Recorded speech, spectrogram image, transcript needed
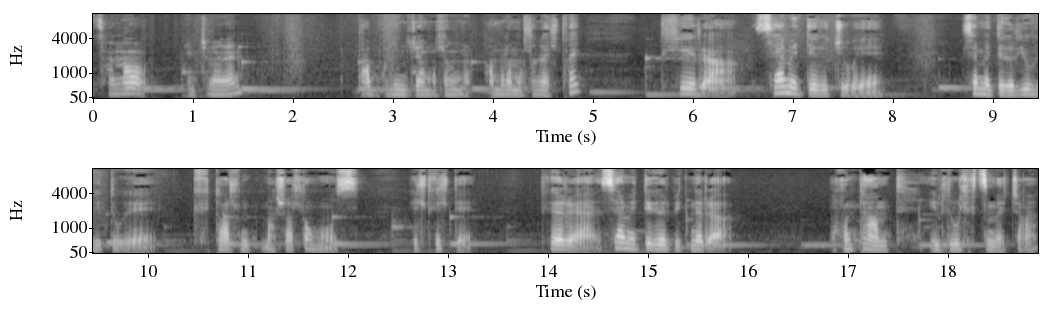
байцгаана уу? Энд байна. Та бүхний өндөр амгалан амар амгалан айлтгая. Тэгэхээр сайн мэдээ гэж юу вэ? Сайн мэдээгээр юу хийдэг вэ? Гэх тоолонд маш олон хүмүүс дээ. Тэгэхээр сайн мэдээгээр бид нэр бурхантай хамт эвлэрүүлэгдсэн байж байгаа.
